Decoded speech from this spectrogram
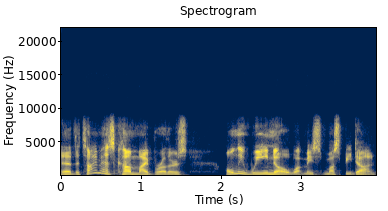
uh, The time has come, my brothers. Only we know what must be done.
